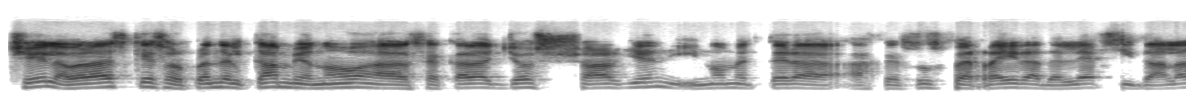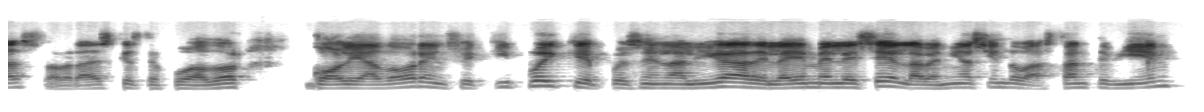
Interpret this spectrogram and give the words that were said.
Sí, la verdad es que sorprende el cambio, ¿no? A sacar a Josh Sargent y no meter a, Jesús Ferreira del FC Dallas. La verdad es que este jugador goleador en su equipo y que pues en la liga de la MLC la venía haciendo bastante bien,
